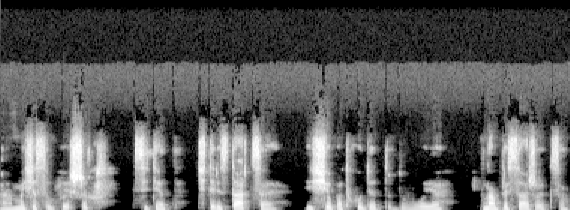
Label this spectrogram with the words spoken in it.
А, Мы сейчас у высших сидят четыре старца, еще подходят двое, к нам присаживаются,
